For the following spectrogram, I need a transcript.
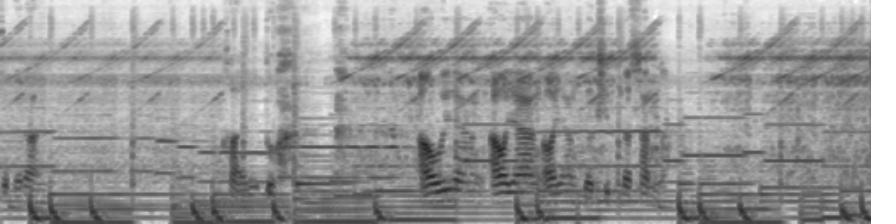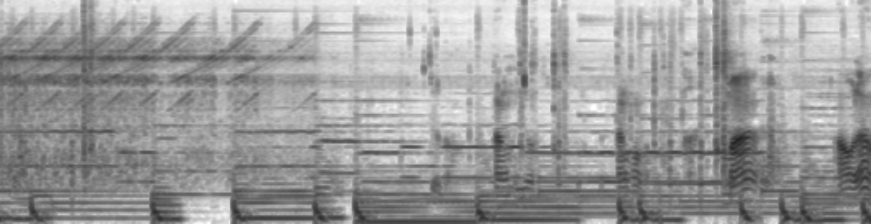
กดไม่ได้ขายในตัว เอายังเอายังเอายังเดี๋ยวคลิปจะสั้นนะเดี๋ยวเราตั้งนี้ก่อนตั้งห้องมา เอาแล้ว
